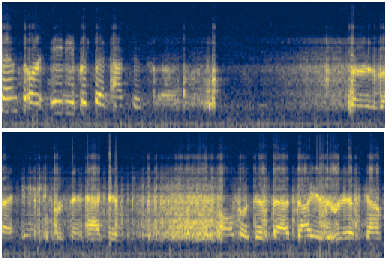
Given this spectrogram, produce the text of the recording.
Or 80% active? There is uh, 80% active. Also, dispatch, values at risk. Um,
